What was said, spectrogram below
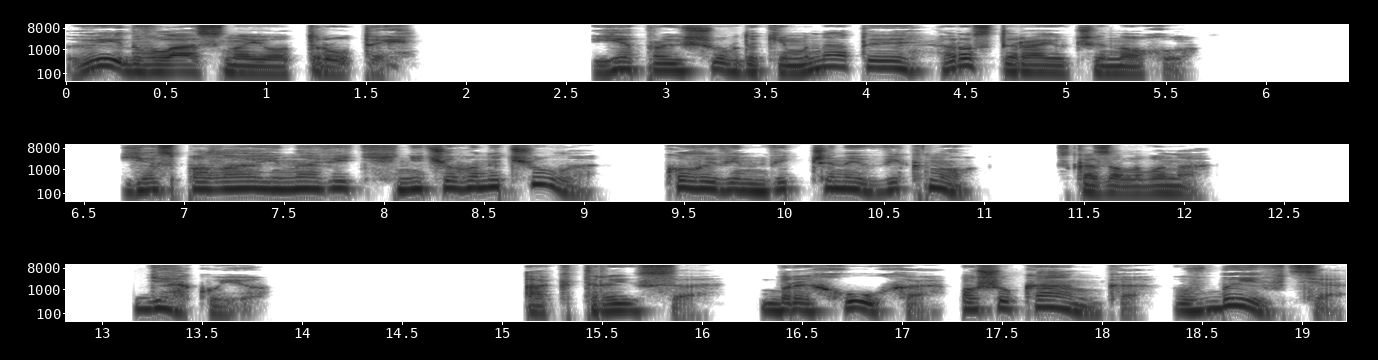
Від власної отрути. Я пройшов до кімнати, розтираючи ногу. Я спала і навіть нічого не чула, коли він відчинив вікно, сказала вона. Дякую. Актриса, брехуха, ошуканка, вбивця.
